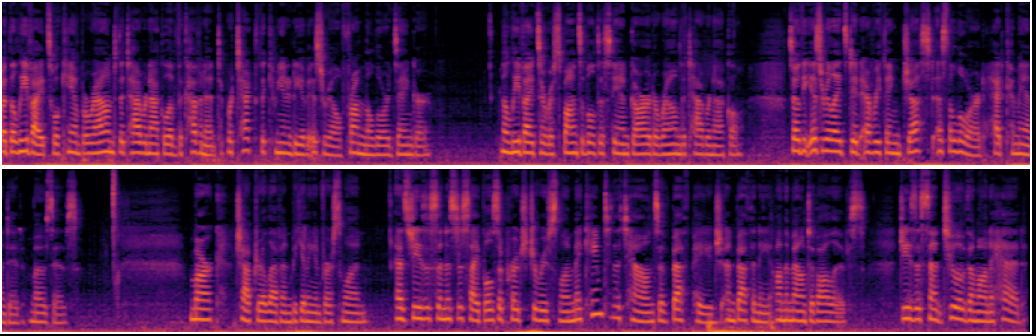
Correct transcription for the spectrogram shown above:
but the Levites will camp around the tabernacle of the covenant to protect the community of Israel from the Lord's anger. The Levites are responsible to stand guard around the tabernacle. So the Israelites did everything just as the Lord had commanded Moses. Mark chapter 11, beginning in verse 1. As Jesus and his disciples approached Jerusalem, they came to the towns of Bethphage and Bethany on the Mount of Olives. Jesus sent two of them on ahead.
